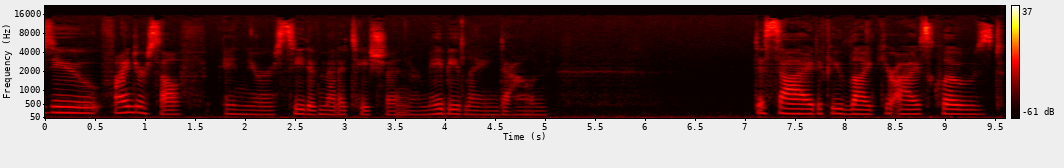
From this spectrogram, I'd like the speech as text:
As you find yourself in your seat of meditation or maybe laying down, decide if you'd like your eyes closed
